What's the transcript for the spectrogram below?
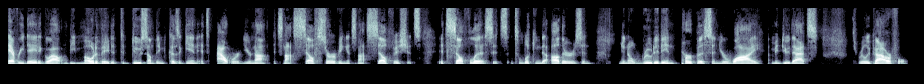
every day to go out and be motivated to do something because again it's outward. You're not it's not self-serving. It's not selfish. It's it's selfless. It's it's looking to others and you know rooted in purpose and your why. I mean dude that's it's really powerful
